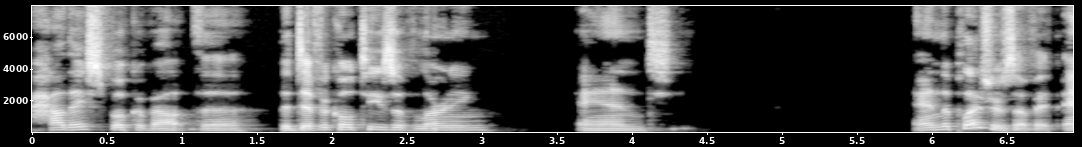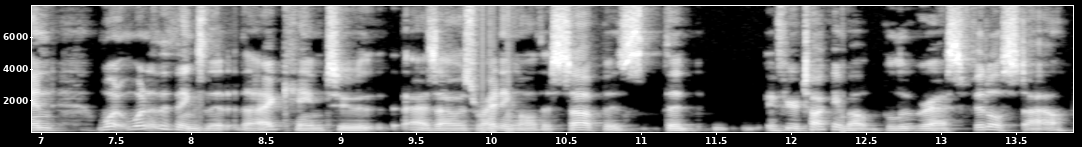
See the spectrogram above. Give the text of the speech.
how they spoke about the the difficulties of learning and and the pleasures of it. And one one of the things that, that I came to as I was writing all this up is that if you're talking about bluegrass fiddle style,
